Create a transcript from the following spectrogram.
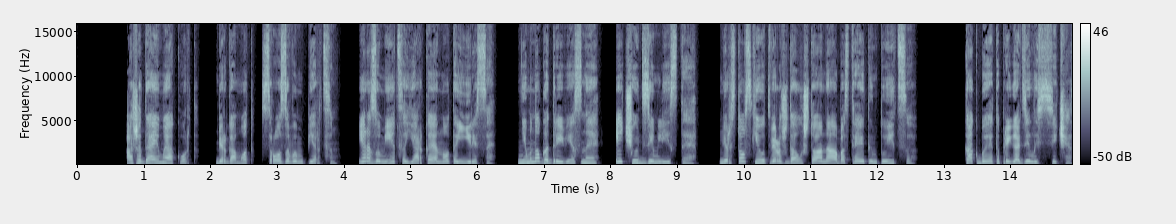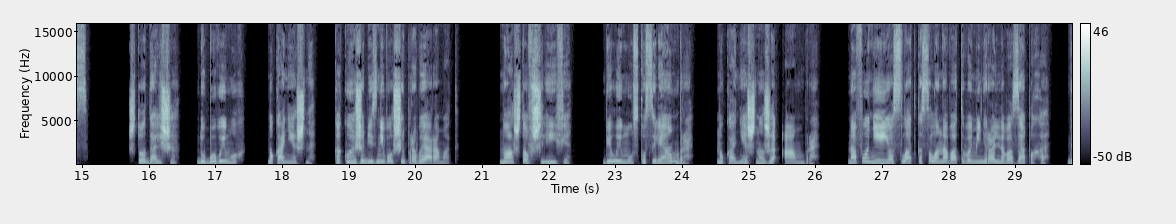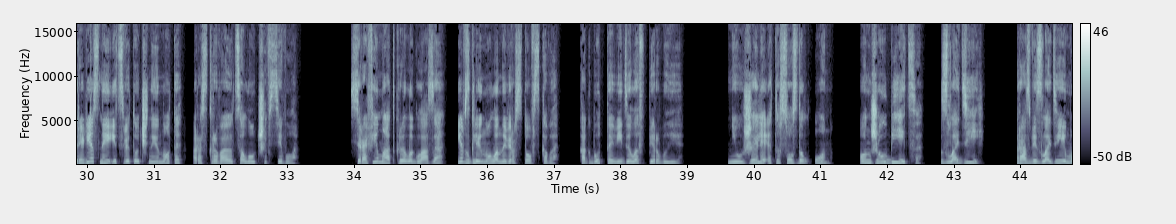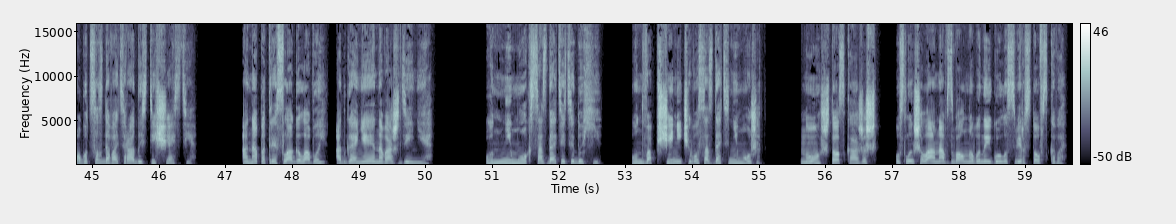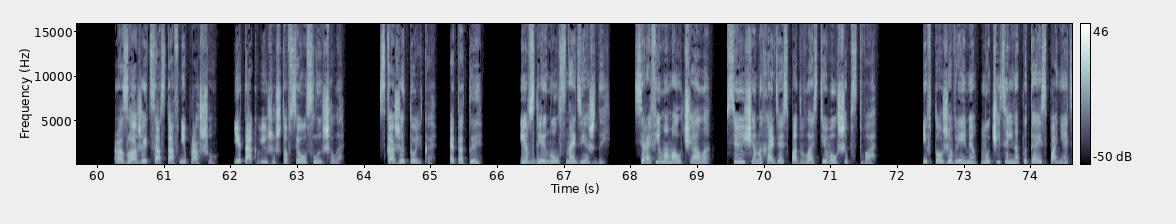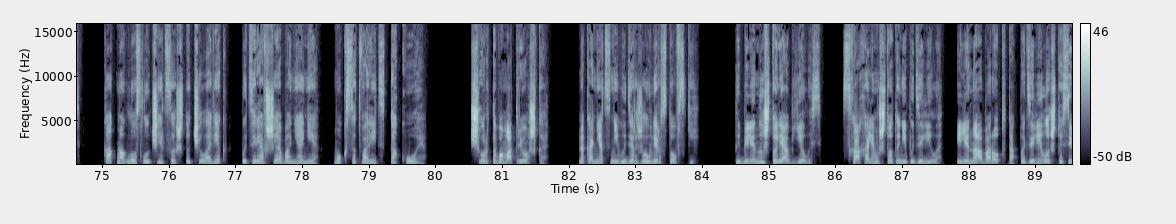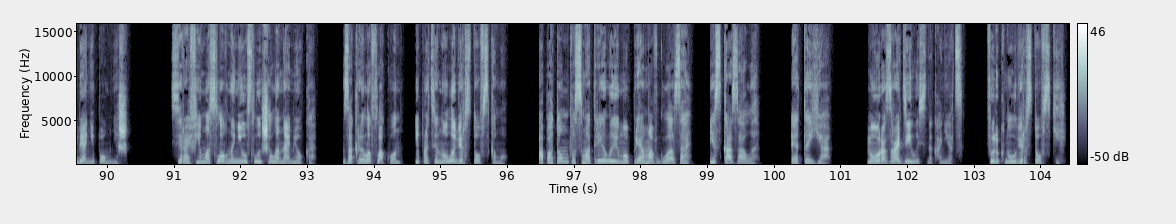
Ожидаемый аккорд. Бергамот с розовым перцем. И, разумеется, яркая нота ириса. Немного древесная и чуть землистая. Верстовский утверждал, что она обостряет интуицию. Как бы это пригодилось сейчас? Что дальше? Дубовый мох? Ну, конечно. Какой же без него шипровый аромат? Ну а что в шлейфе? Белый мускус или амбра? Ну, конечно же, амбра. На фоне ее сладко-солоноватого минерального запаха древесные и цветочные ноты раскрываются лучше всего. Серафима открыла глаза и взглянула на Верстовского, как будто видела впервые. Неужели это создал он? Он же убийца, злодей. Разве злодеи могут создавать радость и счастье? Она потрясла головой, отгоняя наваждение. Он не мог создать эти духи. Он вообще ничего создать не может. «Ну, что скажешь?» — услышала она взволнованный голос Верстовского. «Разложить состав не прошу. И так вижу, что все услышала. Скажи только, это ты?» И взглянул с надеждой. Серафима молчала, все еще находясь под властью волшебства. И в то же время мучительно пытаясь понять, как могло случиться, что человек, потерявший обоняние, мог сотворить такое. «Чёртова матрешка! Наконец не выдержал Верстовский. «Ты белины, что ли, объелась? С хахалем что-то не поделила? Или наоборот, так поделила, что себя не помнишь?» Серафима словно не услышала намека. Закрыла флакон и протянула Верстовскому. А потом посмотрела ему прямо в глаза и сказала «Это я». «Ну, разродилась, наконец», — фыркнул Верстовский.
